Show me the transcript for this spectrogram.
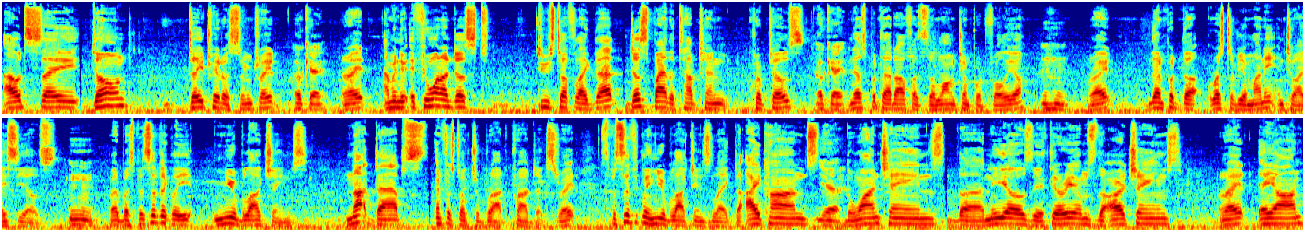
I would say don't day trade or swing trade, Okay. right? I mean, if you want to just do stuff like that, just buy the top 10 cryptos. Okay. And just put that off as the long-term portfolio, mm-hmm. right? Then put the rest of your money into ICOs, mm-hmm. right? But specifically new blockchains, not dApps, infrastructure broad projects, right? Specifically new blockchains like the Icons, Yeah. the Wanchains, the Neos, the Ethereums, the RChains, right? Aion,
